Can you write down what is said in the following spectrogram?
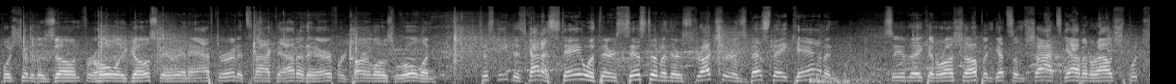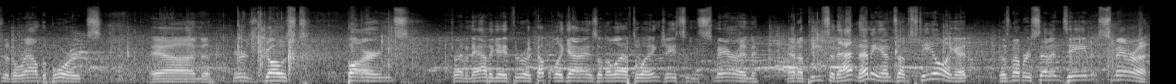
Pushed into the zone for Holy Ghost. They're in after it. It's knocked out of there for Carlos Rowland. Just need to kind of stay with their system and their structure as best they can and see if they can rush up and get some shots. Gavin Roush puts it around the boards. And here's Ghost Barnes trying to navigate through a couple of guys on the left wing. Jason Smarin had a piece of that, and then he ends up stealing it. Does number 17, Smarin.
